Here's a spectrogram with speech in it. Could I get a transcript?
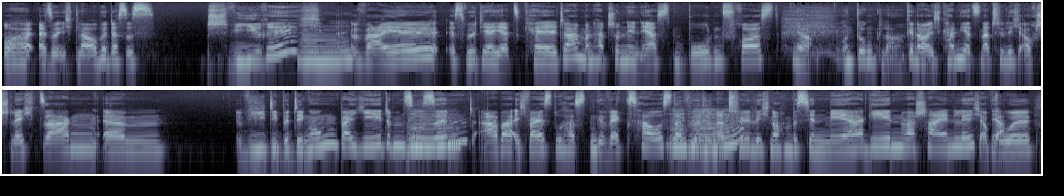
Oh, also ich glaube, das ist schwierig, mhm. weil es wird ja jetzt kälter, man hat schon den ersten Bodenfrost. Ja, und dunkler. Genau, ja. ich kann jetzt natürlich auch schlecht sagen, ähm, wie die Bedingungen bei jedem so mhm. sind, aber ich weiß, du hast ein Gewächshaus, da mhm. würde natürlich noch ein bisschen mehr gehen wahrscheinlich, obwohl... Ja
